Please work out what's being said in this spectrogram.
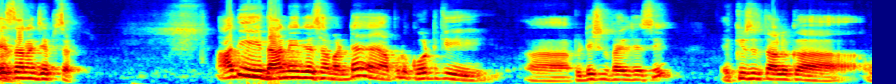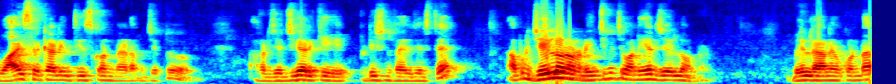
చేశానని చెప్పాడు. అది దాన్ని ఏం చేశామంటే అప్పుడు కోర్టుకి పిటిషన్ ఫైల్ చేసి ఎక్యూజ్డ్ తాలూకా వాయిస్ రికార్డింగ్ తీసుకోండి మేడం అని చెప్పి అక్కడ జడ్జి గారికి పిటిషన్ ఫైల్ చేస్తే అప్పుడు జైల్లోనే ఉన్నాడు. ఇంచుమించు వన్ ఇయర్ జైల్లో ఉన్నాడు. బెయిల్ రానివ్వకుండా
